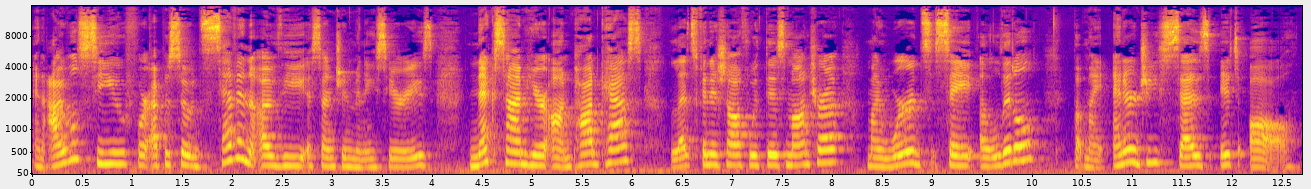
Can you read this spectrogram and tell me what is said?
And I will see you for episode seven of the Ascension mini series next time here on podcast. Let's finish off with this mantra My words say a little, but my energy says it all.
